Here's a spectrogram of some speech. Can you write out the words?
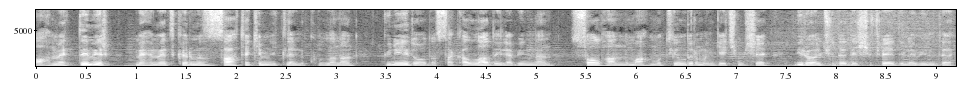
Ahmet Demir, Mehmet Kırmızı sahte kimliklerini kullanan, Güneydoğu'da Sakallı adıyla bilinen Solhanlı Mahmut Yıldırım'ın geçmişi bir ölçüde deşifre edilebildi.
